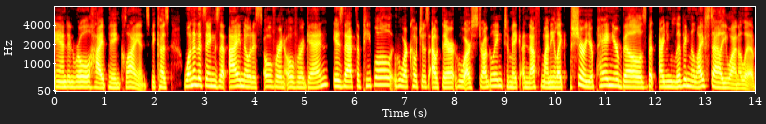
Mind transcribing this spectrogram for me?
and enroll high paying clients. Because one of the things that I notice over and over again is that the people who are coaches out there who are struggling to make enough money, like, sure, you're paying your bills, but are you living the lifestyle you want to live?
